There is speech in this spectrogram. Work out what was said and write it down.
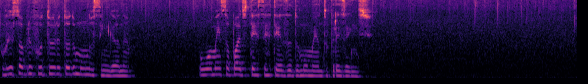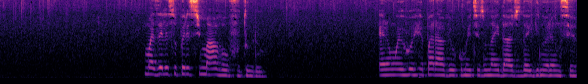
Porque sobre o futuro todo mundo se engana. O homem só pode ter certeza do momento presente. Mas ele superestimava o futuro. Era um erro irreparável cometido na idade da ignorância.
